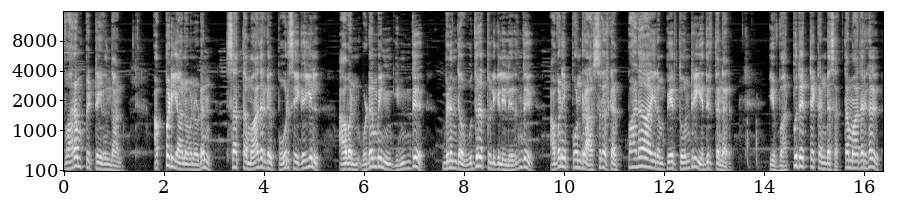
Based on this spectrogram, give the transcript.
வரம் பெற்றிருந்தான். அப்படியானவனுடன் சத்த மாதர்கள் போர் செய்கையில் அவன் உடம்பின் இந்து விழுந்த உதிரத் துளிகளிலிருந்து அவனைப் போன்ற அசுரர்கள் பல ஆயிரம் பேர் தோன்றி எதிர்த்தனர். இவ்வற்புதத்தை கண்ட சத்த மாதர்கள்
